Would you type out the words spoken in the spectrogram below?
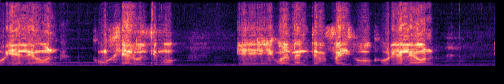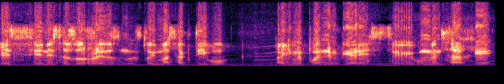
Uriel León, con G al último. igualmente en Facebook, Uriel León. Es en esas dos redes donde estoy más activo. Ahí me pueden enviar este, un mensaje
